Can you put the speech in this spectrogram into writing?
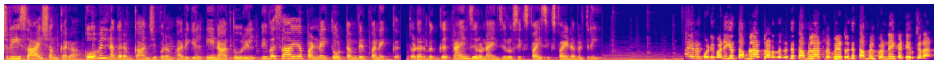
ஸ்ரீ சாய் சங்கரா கோவில் நகரம் காஞ்சிபுரம் அருகில் ஈனாத்தூரில் விவசாய பண்ணை தோட்டம் விற்பனைக்கு. தொடர்புக்கு nine zero nine zero six five six five double three. ஆயிரம் கோடி வணிகம் தமிழ்நாட்டில் நடந்துட்டு இருக்கு. தமிழ்நாட்டில் வீடு இருக்கு. தமிழ் பெண்ணையும் கட்டியிருக்கிறார்.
